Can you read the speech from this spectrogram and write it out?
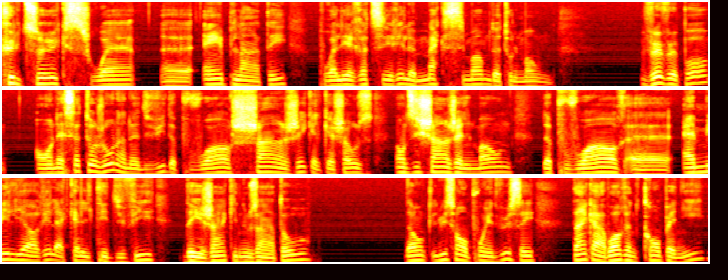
cultures qui soient euh, implantées pour aller retirer le maximum de tout le monde. Veux, veux pas, on essaie toujours dans notre vie de pouvoir changer quelque chose. On dit changer le monde, de pouvoir euh, améliorer la qualité de vie des gens qui nous entourent. Donc, lui, son point de vue, c'est tant qu'à avoir une compagnie,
